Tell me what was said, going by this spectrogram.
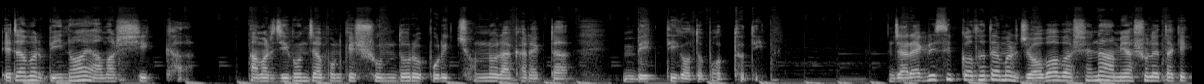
এটা আমার বিনয়, আমার শিক্ষা, আমার জীবনযাপনকে সুন্দর ও পরিচ্ছন্ন রাখার একটা ব্যক্তিগত পদ্ধতি। যার অ্যাগ্রেসিভ কথাতে আমার জবাব আসে না, আমি আসলে তাকে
